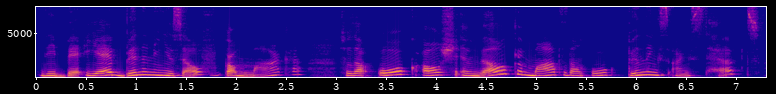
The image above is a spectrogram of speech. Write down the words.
die jij binnen in jezelf kan maken, zodat ook als je in welke mate dan ook bindingsangst hebt,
